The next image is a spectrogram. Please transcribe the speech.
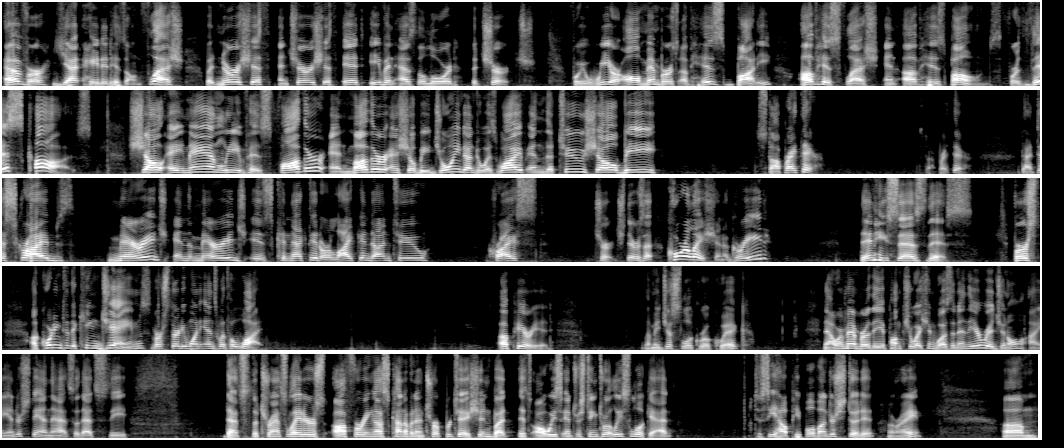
ever yet hated his own flesh, but nourisheth and cherisheth it, even as the Lord the church. For we are all members of his body of his flesh and of his bones. For this cause shall a man leave his father and mother and shall be joined unto his wife, and the two shall be. Stop right there. Stop right there. That describes marriage, and the marriage is connected or likened unto Christ, church. There's a correlation. Agreed? Then he says this. First, according to the King James, verse 31 ends with a what? A period. Let me just look real quick. Now remember, the punctuation wasn't in the original. I understand that. So that's the that's the translators offering us kind of an interpretation, but it's always interesting to at least look at to see how people have understood it. All right. Um,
